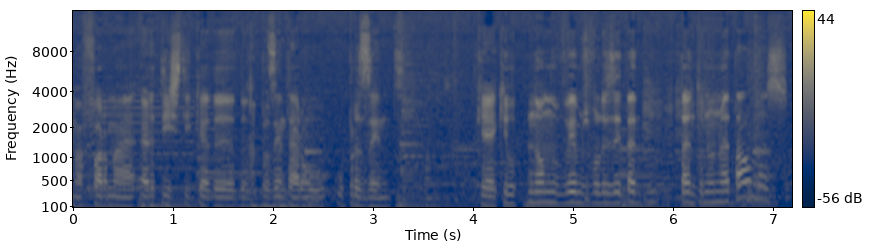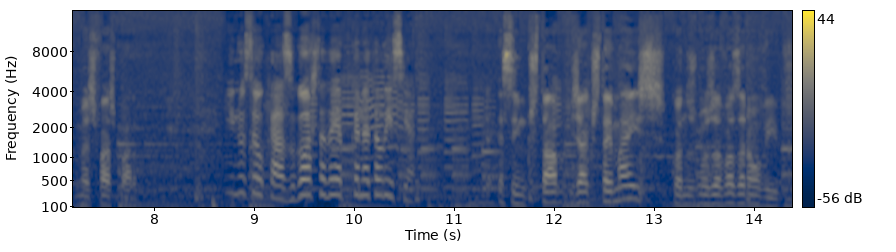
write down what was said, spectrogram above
uma forma artística de, de representar o, o, presente, que é aquilo que não devemos valorizar tanto, tanto no Natal, mas, mas faz parte. E no seu caso, gosta da época natalícia? Assim, gostava, já gostei mais quando os meus avós eram vivos,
